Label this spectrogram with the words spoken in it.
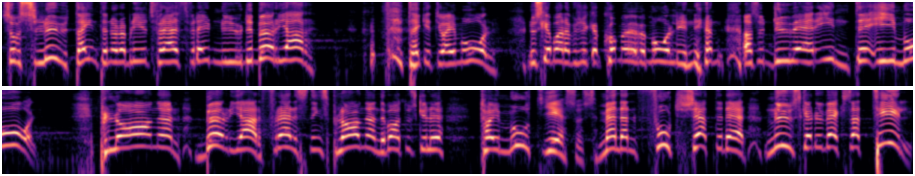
så sluta inte när du har blivit frälst, för det är nu det börjar. Tänk att jag är i mål. Nu ska jag bara försöka komma över mållinjen. Alltså du är inte i mål. Planen börjar, frälsningsplanen, det var att du skulle ta emot Jesus. Men den fortsätter där. Nu ska du växa till.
